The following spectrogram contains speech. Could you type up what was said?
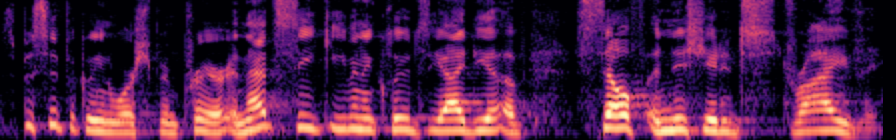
specifically in worship and prayer. And that seek even includes the idea of self initiated striving.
